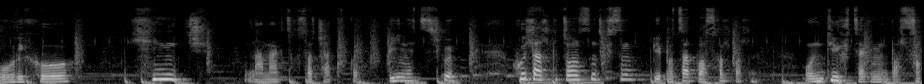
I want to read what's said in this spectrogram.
өөрийнхөө хинж намайг зогсоож чадахгүй. Би нэцшгүй. Хүл алдаж унсан ч гэсэн би буцаад босгол болно. Өндийх цаг минь болсон.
